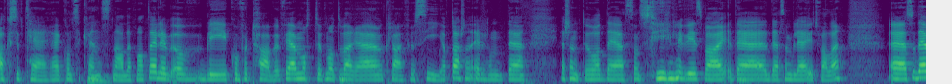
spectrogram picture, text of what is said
akseptere konsekvensene av det, på en måte, eller å bli komfortabel. For jeg måtte jo på en måte være klar for å si opp. da, sånn, eller sånn, det, Jeg skjønte jo at det sannsynligvis var det, det som ble utfallet. Eh, Så det,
